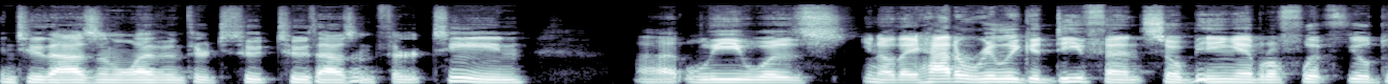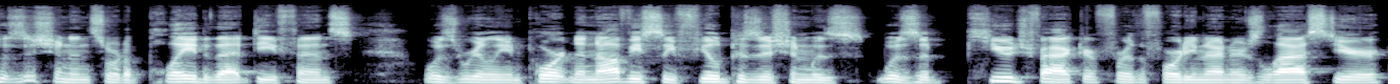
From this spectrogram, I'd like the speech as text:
in 2011 through 2013. Uh, Lee was, you know, they had a really good defense. So being able to flip field position and sort of play to that defense was really important. And obviously, field position was was a huge factor for the 49ers last year,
